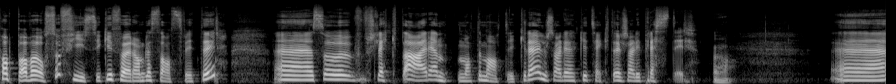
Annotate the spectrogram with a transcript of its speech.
Pappa var også fysiker før han ble statsviter. Eh, så slekta er enten matematikere, eller så er de arkitekter, eller så er de prester. Ja. Eh,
